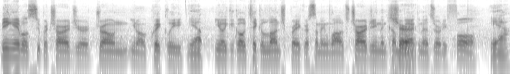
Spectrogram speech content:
being able to supercharge your drone, you know, quickly. Yep. You know, you could go take a lunch break or something while it's charging, then come Sure. back and it's already full. Yeah,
